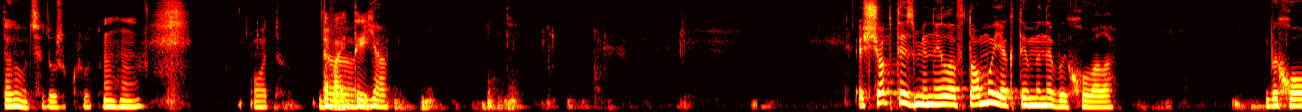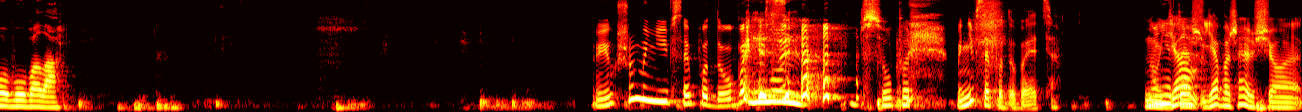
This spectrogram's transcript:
Та ну, це дуже круто. Угу. От. Давай, Е, ти. Я. Що б ти змінила в тому, як ти мене виховала? Виховувала. Якщо мені все подобається. Супер. Мені все подобається. Ну, Мені я, теж. я вважаю, що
